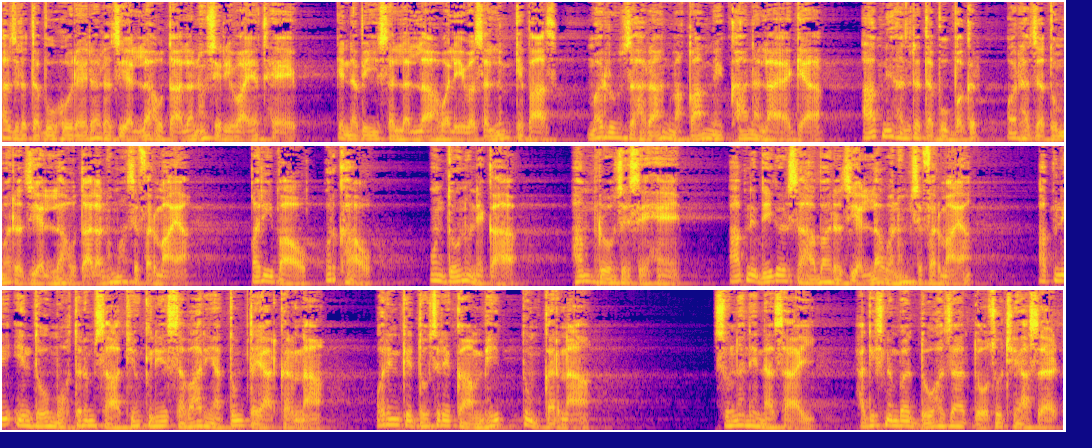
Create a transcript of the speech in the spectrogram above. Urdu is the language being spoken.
حضرت ابو حریرہ رضی اللہ تعالیٰ عنہ سے روایت ہے کہ نبی صلی اللہ علیہ وسلم کے پاس مرو زہران مقام میں کھانا لایا گیا۔ آپ نے حضرت ابو بکر اور حضرت عمر رضی اللہ تعالیٰ عنہ سے فرمایا، قریب آؤ اور کھاؤ۔ ان دونوں نے کہا، ہم روزے سے ہیں۔ آپ نے دیگر صحابہ رضی اللہ عنہ سے فرمایا، اپنے ان دو محترم ساتھیوں کے لیے سواریاں تم تیار کرنا اور ان کے دوسرے کام بھی تم کرنا سنن نسائی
